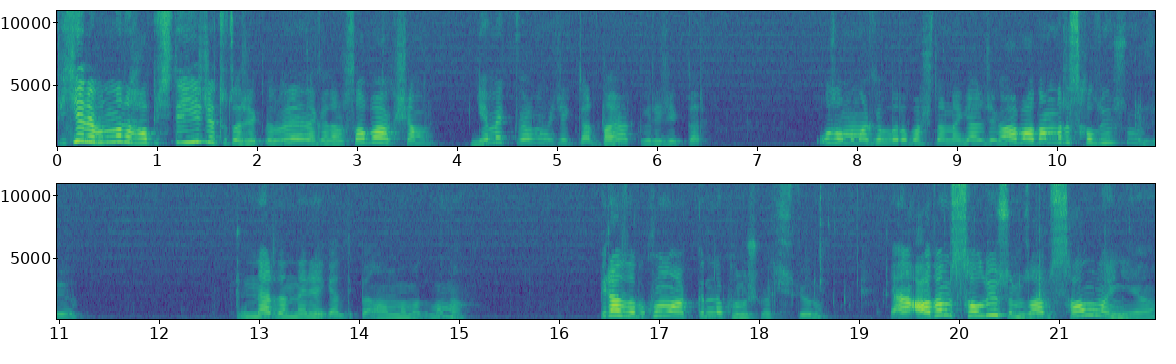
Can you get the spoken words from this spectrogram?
Bir kere bunları hapiste iyice tutacaklar ölene kadar. Sabah akşam yemek vermeyecekler, dayak verecekler. O zaman akılları başlarına gelecek. Abi adamları salıyorsunuz ya. Nereden nereye geldik ben anlamadım ama. Biraz da bu konu hakkında konuşmak istiyorum. Yani adamı salıyorsunuz abi salmayın ya.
